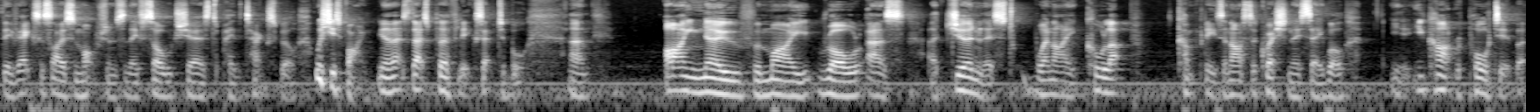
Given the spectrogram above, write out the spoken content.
they've exercised some options and they've sold shares to pay the tax bill, which is fine. You know that's that's perfectly acceptable. Um, I know for my role as a journalist, when I call up companies and ask a question, they say, "Well, you, know, you can't report it, but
